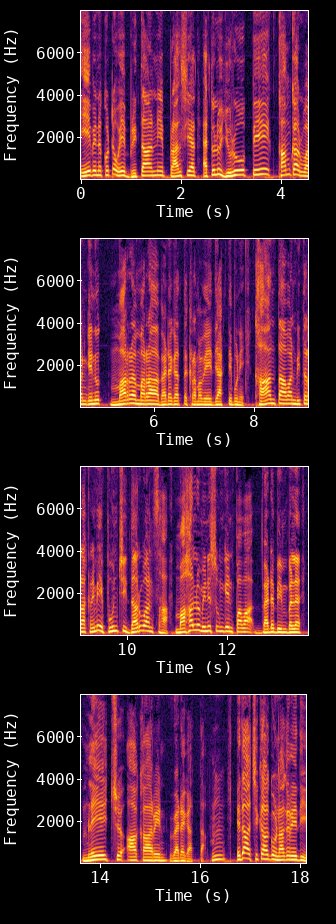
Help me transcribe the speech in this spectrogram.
ඒ වෙනකොට ඔය බ්‍රිතාන්‍යයේ ප්‍රංශයත් ඇතුළු යුරෝපයේ කම්කරුවන් ගෙනුත් මරමරා වැඩගත්ත ක්‍රමවේදයක් තිබුණේ. කාන්තාවන් විතරක් නෙමේ පුංචි දරුවන් සහ මහල්ලු මිනිසුන්ගෙන් පවා වැඩබිම්බල ම්ලේච්ච ආකාරයෙන් වැඩගත්තා. එදා චිකාගෝ නගරේදී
